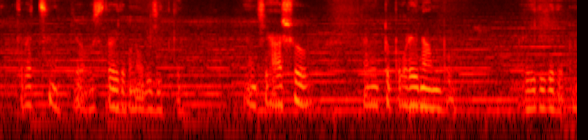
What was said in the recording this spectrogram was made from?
দেখতে পাচ্ছেন কি অবস্থা ওই দেখুন অভিজিৎকে? বলছি, আসো, আমি একটু পরে নামবো। এইদিকে দেখুন।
